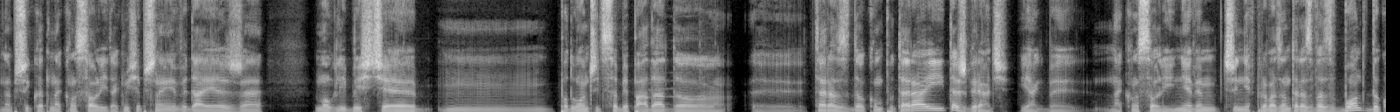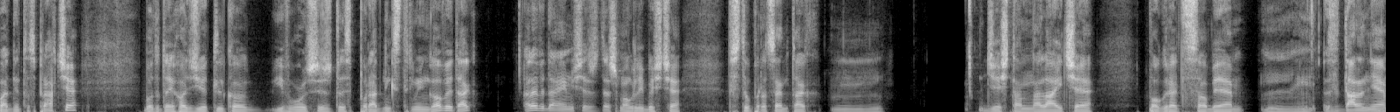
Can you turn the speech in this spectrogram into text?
na przykład na konsoli, tak mi się przynajmniej wydaje, że moglibyście mm, podłączyć sobie pada do y, teraz do komputera i też grać jakby na konsoli. Nie wiem, czy nie wprowadzą teraz was w błąd, dokładnie to sprawdźcie bo tutaj chodzi tylko i wyłącznie, że to jest poradnik streamingowy, tak? Ale wydaje mi się, że też moglibyście w 100% mm, gdzieś tam na lajcie pograć sobie mm, zdalnie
